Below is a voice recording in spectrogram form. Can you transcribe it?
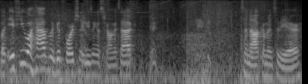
But if you have the good fortune of using a strong attack to knock him into the air,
